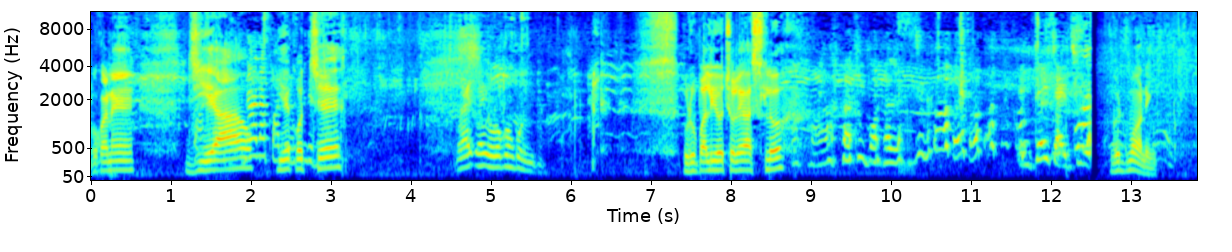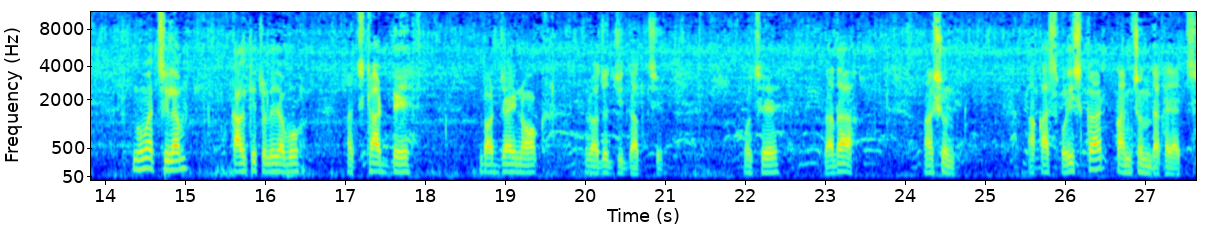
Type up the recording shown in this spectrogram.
ওখানে পাঁচ ইয়ে করছে। ওরকম করবি না। রূপালিও চলে আসলো। কি বলার লাগছে না এইটাই চাইছি। গুড মর্নিং ঘুমাচ্ছিলাম কালকে চলে যাব। আজ থার্ড ডে দরজায় নখ রজতজিৎ ডাকছে। বলছে দাদা আসুন। আকাশ পরিষ্কার কাঞ্চন দেখা যাচ্ছে।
